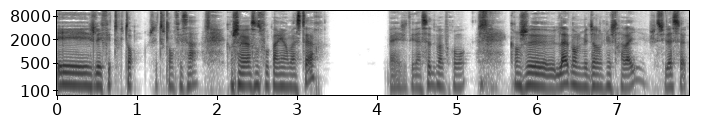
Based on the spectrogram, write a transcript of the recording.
Et je l'ai fait tout le temps. J'ai tout le temps fait ça. Quand je suis arrivé à Sciences Po Paris en master, ben, j'étais la seule de ma promo. Quand je, là, dans le média dans lequel je travaille, je suis la seule.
